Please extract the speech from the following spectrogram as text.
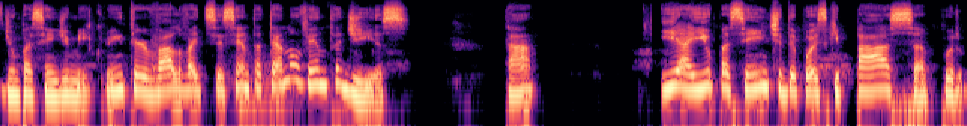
de um paciente de micro. O intervalo vai de 60 até 90 dias, tá? E aí o paciente, depois que passa por,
